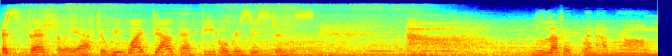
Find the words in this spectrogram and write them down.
especially after we wiped out that feeble resistance. Love it when I'm wrong.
